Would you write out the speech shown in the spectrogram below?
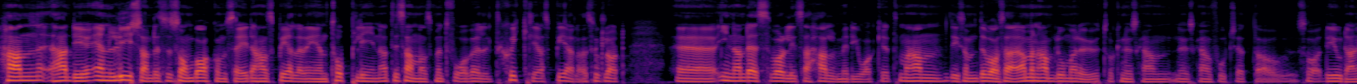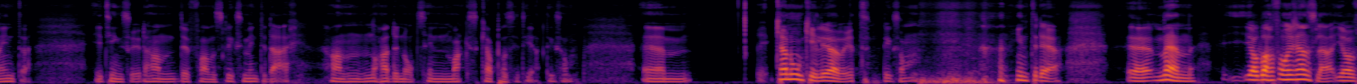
Han hade ju en lysande säsong bakom sig där han spelade i en topplina tillsammans med två väldigt skickliga spelare såklart. Eh, innan dess var det lite så halvmediokert, men han, liksom, det var så här, ja men han blommade ut och nu ska han, nu ska han fortsätta och så. Det gjorde han inte i Tingsryd. Han, det fanns liksom inte där. Han hade nått sin maxkapacitet liksom. Eh, kanonkille i övrigt, liksom. inte det. Eh, men jag bara får en känsla. Jag,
